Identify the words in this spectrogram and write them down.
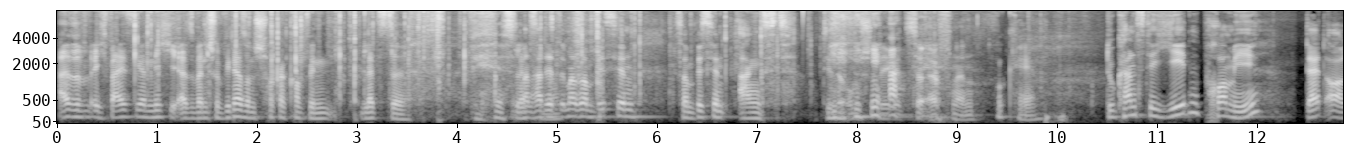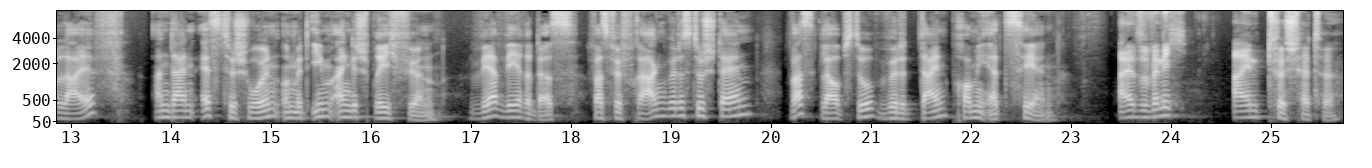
Also ich weiß ja nicht, also wenn schon wieder so ein Schocker kommt wie letzte. Wie letzte Man hat jetzt immer so ein bisschen, so ein bisschen Angst, diese Umschläge ja. zu öffnen. Okay. Du kannst dir jeden Promi, dead or alive, an deinen Esstisch holen und mit ihm ein Gespräch führen. Wer wäre das? Was für Fragen würdest du stellen? Was glaubst du, würde dein Promi erzählen? Also, wenn ich einen Tisch hätte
